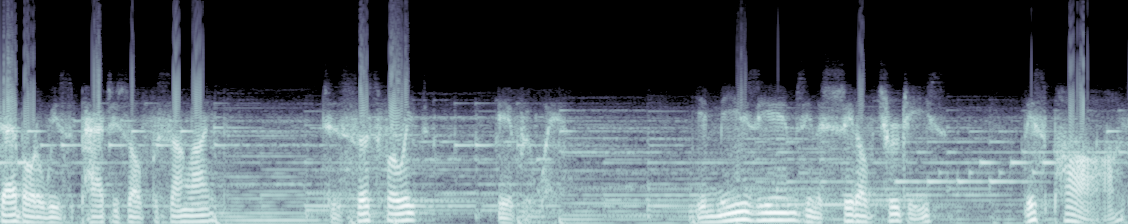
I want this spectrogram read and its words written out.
dabbled with patches of sunlight, to search for it everywhere. In museums, in the shade of churches, this path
